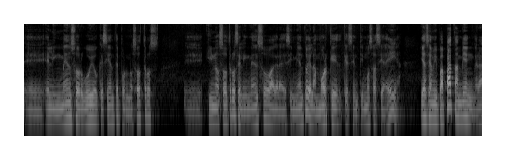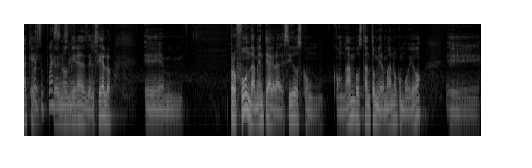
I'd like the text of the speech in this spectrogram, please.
el inmenso orgullo que siente por nosotros eh, y nosotros el inmenso agradecimiento y el amor que, sentimos hacia ella. Y hacia mi papá también, ¿verdad? Que, hoy nos mira desde el cielo. Em, profundamente agradecidos con, ambos, tanto mi hermano como yo. Eh,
